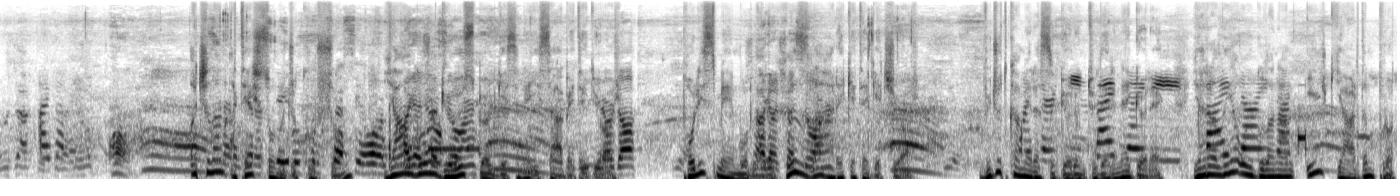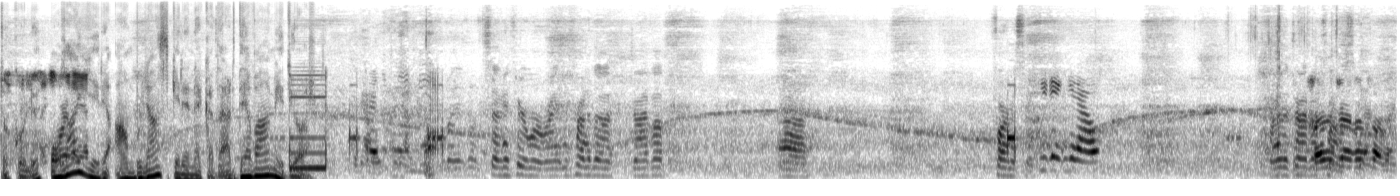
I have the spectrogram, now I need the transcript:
I'm a doctor. I copy. Açılan ateş sonucu kurşun Yang'ın göğüs bölgesine isabet ediyor. Polis memurları hızla harekete geçiyor. Vücut kamerası görüntülerine göre yaralıya uygulanan ilk yardım protokolü olay yeri ambulans gelene kadar devam ediyor. 73, we're right in front of the drive up pharmacy. You didn't get out. Front of the drive up pharmacy.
